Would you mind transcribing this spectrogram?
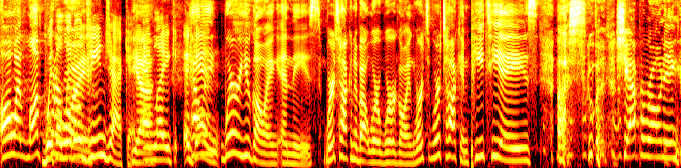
Oh, I love corduroy. With a little jean jacket. Yeah. And like, again. Hallie, where are you going in these? We're talking about where we're going. We're, we're talking PTAs, uh, chaperoning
